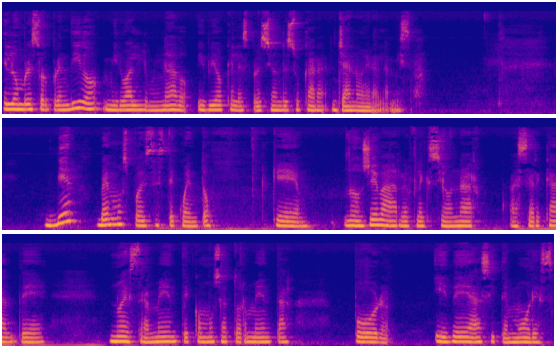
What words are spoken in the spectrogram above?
El hombre sorprendido miró al iluminado y vio que la expresión de su cara ya no era la misma. Bien, vemos pues este cuento que nos lleva a reflexionar acerca de nuestra mente, cómo se atormenta por ideas y temores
